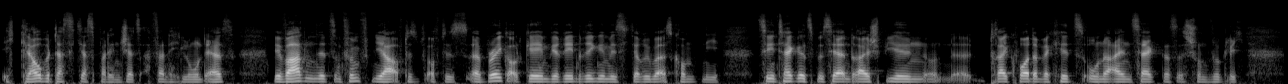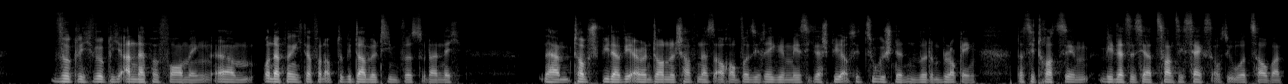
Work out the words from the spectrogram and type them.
Ich glaube, dass sich das bei den Jets einfach nicht lohnt. Er ist, wir warten jetzt im fünften Jahr auf das, auf das äh, Breakout Game, wir reden regelmäßig darüber, es kommt nie. Zehn Tackles bisher in drei Spielen und äh, drei Quarterback Hits ohne einen Sack, das ist schon wirklich wirklich, wirklich underperforming, ähm, unabhängig davon, ob du gedouble-teamt wirst oder nicht. Ähm, Top-Spieler wie Aaron Donald schaffen das auch, obwohl sie regelmäßig das Spiel auf sie zugeschnitten wird im Blocking, dass sie trotzdem wie letztes Jahr 20 Sacks auf die Uhr zaubern.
